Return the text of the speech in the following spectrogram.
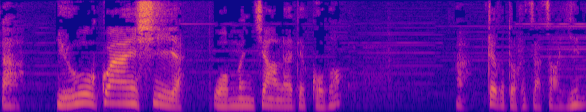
啊，有关系我们将来的果报啊，这个都是在造因。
